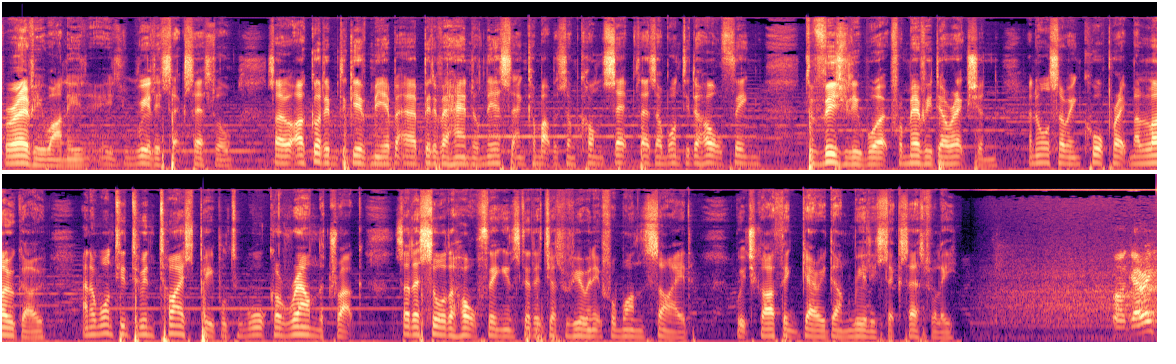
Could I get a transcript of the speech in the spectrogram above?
for everyone. He, he's really successful. So I got him to give me a, a bit of a hand on this and come up with some concepts as I wanted the whole thing to visually work from every direction and also incorporate my logo and I wanted to entice people to walk around the truck so they saw the whole thing instead of just viewing it from one side which I think Gary done really successfully. Right Gary,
